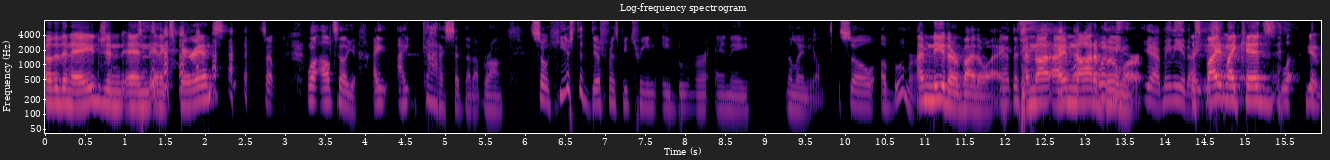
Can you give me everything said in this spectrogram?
other than age and and, and experience so well i'll tell you i i god i said that up wrong so here's the difference between a boomer and a millennial so a boomer i'm neither by the way i'm not i'm not a boomer me, yeah me neither despite my kids you know,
